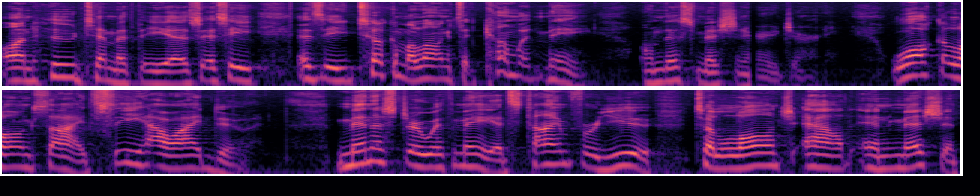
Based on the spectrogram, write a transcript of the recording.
on who Timothy is as he, as he took him along and said, Come with me on this missionary journey. Walk alongside, see how I do it. Minister with me. It's time for you to launch out in mission.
